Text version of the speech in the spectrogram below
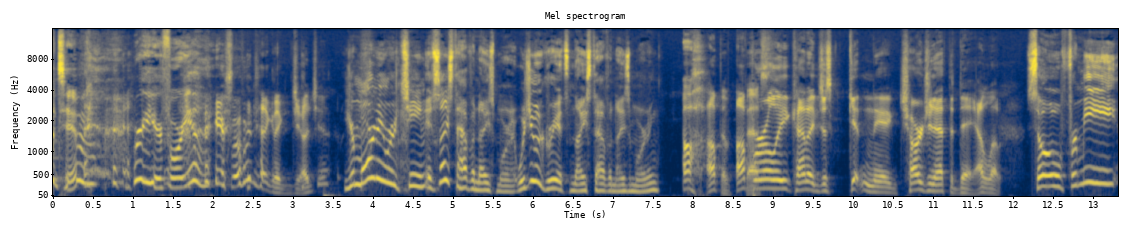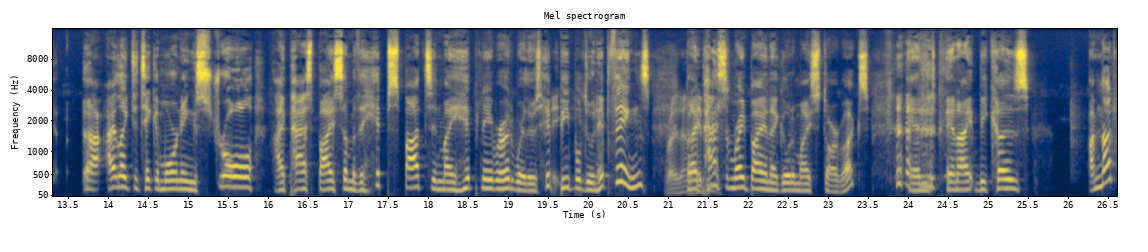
out, Tim. We're here for you. We're not gonna judge you. your morning routine. It's nice to have a nice morning. Would you agree? It's nice to have a nice morning. Oh, Up up best. early, kind of just getting a charging at the day. I love it. So for me, uh, I like to take a morning stroll. I pass by some of the hip spots in my hip neighborhood where there's hip people doing hip things. Right on, but I hippies. pass them right by and I go to my Starbucks, and and I because I'm not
